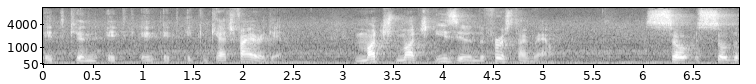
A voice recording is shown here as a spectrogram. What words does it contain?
it, can, it, it, it, it can catch fire again. Much, much easier than the first time round. So, so the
